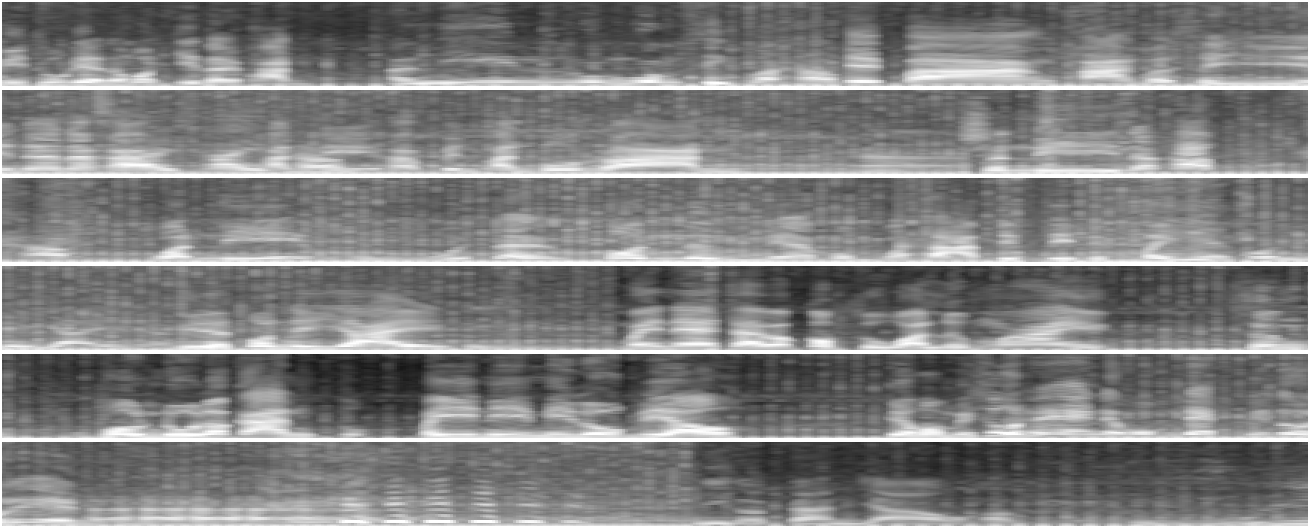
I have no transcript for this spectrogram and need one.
มีทุเรียนทั้งหมดกี่สายพันธุ์อันนี้ร่วมๆสิบอะครับ เอปางพานภาษีเนี่ยนะครับใช่ใช่ครับ พันธุ์นี้ครับเป็นพันธุ์โบราณอ่าชะนีนะครับ ครับ วันนี้โอ้โห แต่ต้นหนึ่งเนี่ยผมว่า30 40ปีนี่ต้นใหญ่ๆเนี่ยมีแต่ต้นใหญ่ๆปีไม่แน่ใจว่ากบสุวรรณหรือไม่ ซึ่งผมดูแล้วกันปีนี้มีลูกเดียว เดี๋ยวผมพิสูจน์ให้เองเดี๋ยวผมเด็ดพิสูจน์ให้เองนี่ก็การยาวครับโอ้ย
